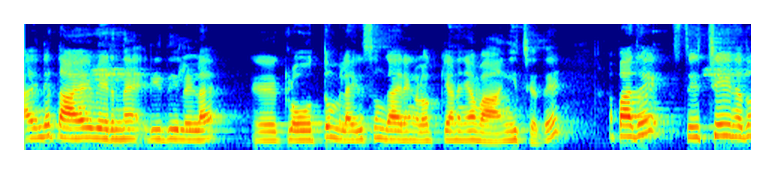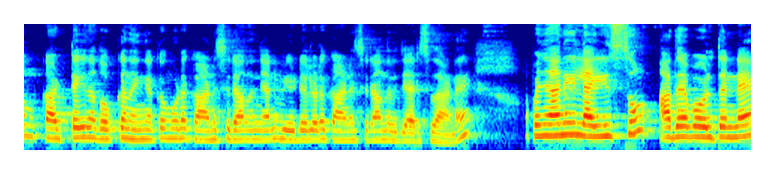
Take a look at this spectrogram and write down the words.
അതിന്റെ താഴെ വരുന്ന രീതിയിലുള്ള ക്ലോത്തും ലൈസും കാര്യങ്ങളൊക്കെയാണ് ഞാൻ വാങ്ങിച്ചത്. അപ്പോൾ അത് സ്റ്റിച്ച് ചെയ്യുന്നതും കട്ട് ചെയ്യുന്നതും ഒക്കെ നിങ്ങൾക്കും കൂടെ കാണിച്ചു തരാമെന്ന് ഞാൻ വീഡിയോയിലൂടെ കാണിച്ചു തരാമെന്ന് വിചാരിച്ചതാണ്. അപ്പോൾ ഞാൻ ഈ ലൈസും അതേപോലെ തന്നെ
